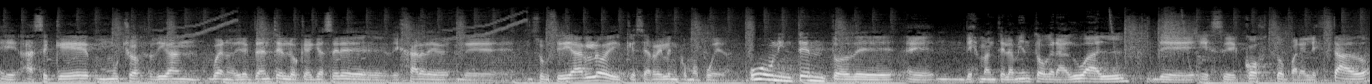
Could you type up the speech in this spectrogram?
eh, hace que muchos digan, bueno, directamente lo que hay que hacer es dejar de, subsidiarlo y que se arreglen como puedan. Hubo un intento de eh, desmantelamiento gradual de ese costo para el Estado.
